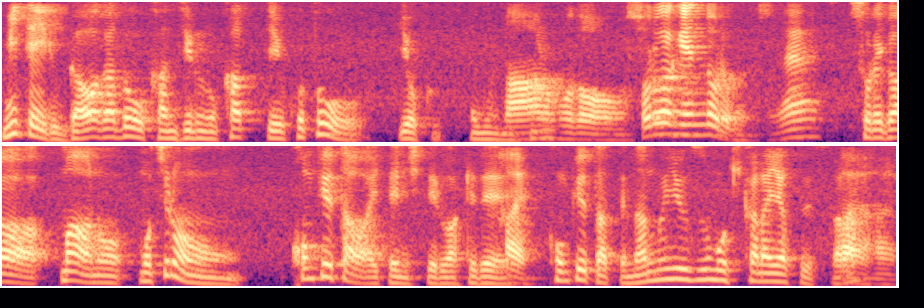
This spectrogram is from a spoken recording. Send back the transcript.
見ている側がどう感じるのかっていうことをよく思います、なるね。ほど。それが原動力ですね。それが、まあ、あの、もちろん、コンピューターを相手にしてるわけで、はいコンピューターって何の融通も効かないやつですから、は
